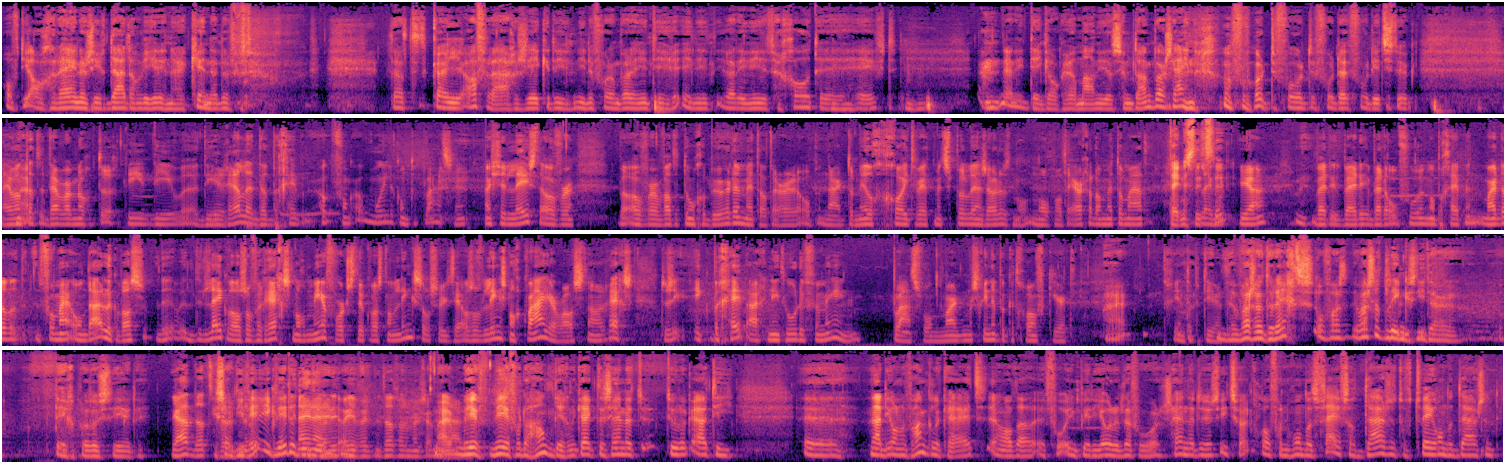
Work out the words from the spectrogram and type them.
Of die Algerijnen zich daar dan weer in herkennen, dat, dat kan je je afvragen. Zeker in, in de vorm waarin, het, in- in het- waarin hij het gegoten heeft. En ik denk ook helemaal niet dat ze hem dankbaar zijn voor, de- voor, de, voor, de, voor dit stuk. nee, want dat, daar word ik nog op terug. Die, die, eh, die rellen, dat begreep ik ook, vond ik ook moeilijk om te plaatsen. Als je leest over, over wat er toen gebeurde, met dat er op, naar het toneel gegooid werd met spullen en zo. Dat is nog, nog wat erger dan met tomaten. Tijdens dit stuk? Ja, bij de, bij, de, bij de opvoering op een gegeven moment. Maar dat het voor mij onduidelijk was. de- het leek wel alsof rechts nog meer voor het stuk was dan links of zoiets. Alsof links nog kwaaier was dan rechts. Dus ik, ik begreep eigenlijk niet hoe de vermenging plaatsvond. Maar misschien heb ik het gewoon verkeerd Maar geïnterpreteerd. was het rechts of was, was het links die daar tegen protesteerde? Ja, dat niet, we- ik weet het Nee, niet. nee, hoor. nee, dat was Maar meer, meer voor de hand liggend. Kijk, er zijn natu- natuurlijk uit die, eh na die onafhankelijkheid, en al da- voor een periode daarvoor, zijn er dus iets van, ik geloof van 150.000 of 200.000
